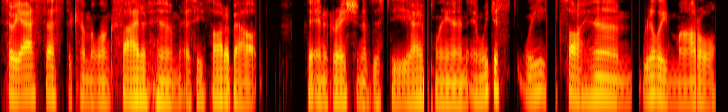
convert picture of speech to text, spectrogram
So he asked us to come alongside of him as he thought about the integration of this DEI plan. And we just, we saw him really model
